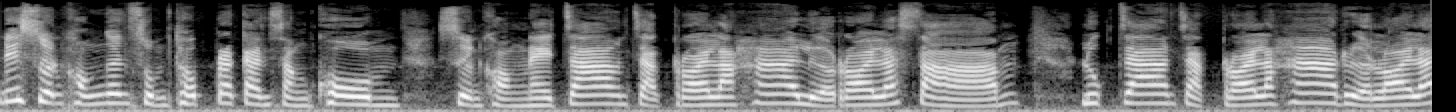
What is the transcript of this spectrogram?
ในส่วนของเงินสมทบประกันสังคม ส่วนของนายจ้างจากร้อยละ 5 เหลือร้อยละ 3 ลูกจ้างจากร้อยละ 5 เหลือร้อยละ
